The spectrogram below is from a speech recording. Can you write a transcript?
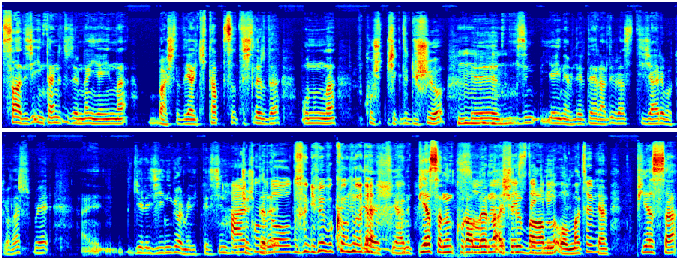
sadece internet üzerinden yayınla başladı. Yani kitap satışları da onunla koşut bir şekilde düşüyor. ee, bizim yayın evleri de herhalde biraz ticari bakıyorlar ve hani geleceğini görmedikleri için Her bu çocukları konuda olduğu gibi bu konuda da. Evet yani piyasanın kurallarına aşırı bağımlı olmak Tabii. yani piyasa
